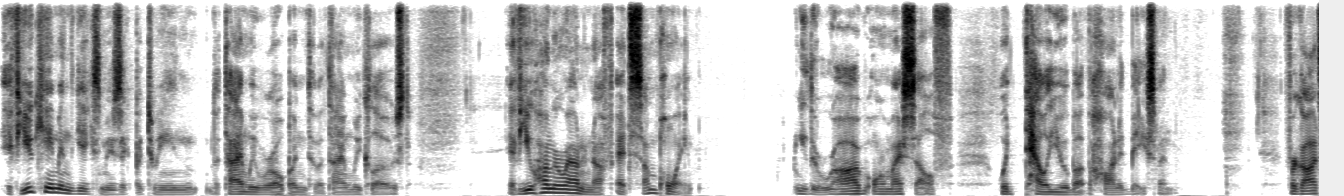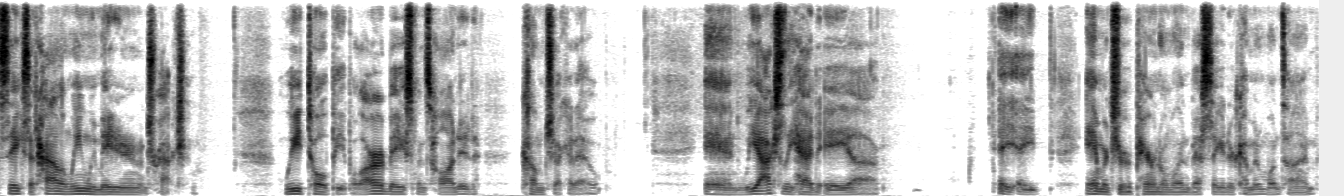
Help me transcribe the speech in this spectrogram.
If you came into Gigs Music between the time we were open to the time we closed, if you hung around enough at some point, either Rob or myself would tell you about the haunted basement. For God's sakes, at Halloween, we made it an attraction. We told people our basement's haunted, come check it out. And we actually had a uh, a, a amateur paranormal investigator come in one time.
